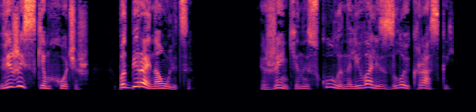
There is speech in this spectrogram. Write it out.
вяжись с кем хочешь, подбирай на улице». Женькины скулы наливались злой краской.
